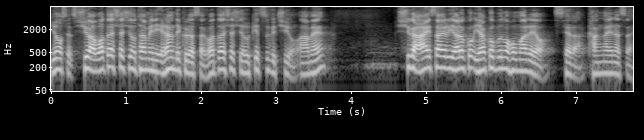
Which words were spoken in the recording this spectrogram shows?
4節主は私たちのために選んでくださる。私たちの受け継ぐ地を。アメン主が愛されるヤコヤコブの誉れをセラ考えなさい。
